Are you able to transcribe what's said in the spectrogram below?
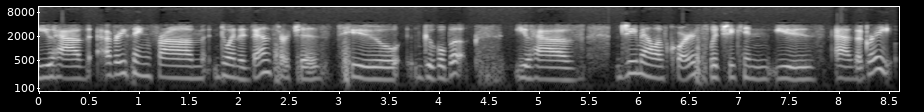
You have everything from doing advanced searches to Google Books. You have Gmail, of course, which you can use as a great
